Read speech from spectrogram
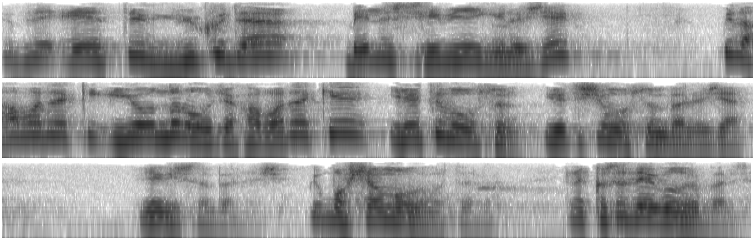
Bir de elektrik yükü de belli seviyeye gelecek. Bir de havadaki iyonlar olacak havadaki iletim olsun. iletişim olsun böylece. Ne geçsin böylece? Bir boşalma olur muhtemelen. Yani kısa devre olur böylece.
